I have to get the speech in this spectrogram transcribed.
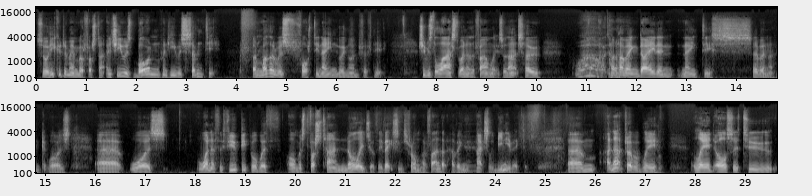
so he could remember firsthand. And she was born when he was 70. Her mother was 49 going on 50 she was the last one of the family. So that's how wow, I her having died in '97, I think it was, uh, was one of the few people with almost first-hand knowledge of the evictions from her father, having actually been evicted, um, and that probably led also to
